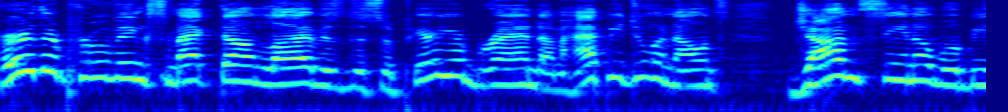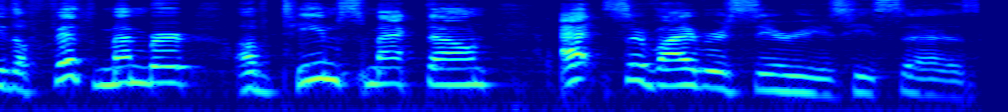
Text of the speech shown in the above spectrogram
Further proving SmackDown Live is the superior brand, I'm happy to announce John Cena will be the fifth member of Team SmackDown at Survivor Series, he says,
